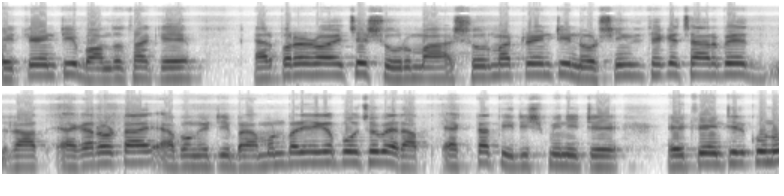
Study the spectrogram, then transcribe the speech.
এই ট্রেনটি বন্ধ থাকে। এরপরে রয়েছে সুরমা। সুরমা ট্রেনটি নরসিংদী থেকে ছাড়বে রাত এগারোটায় এবং এটি ব্রাহ্মণবাড়িয়া গিয়ে পৌঁছবে রাত একটা তিরিশ মিনিটে। এই ট্রেনটির কোনো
